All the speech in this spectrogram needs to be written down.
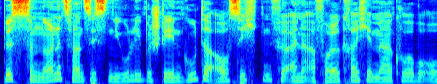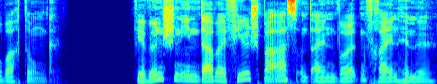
Bis zum 29. Juli bestehen gute Aussichten für eine erfolgreiche Merkurbeobachtung. Wir wünschen Ihnen dabei viel Spaß und einen wolkenfreien Himmel.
